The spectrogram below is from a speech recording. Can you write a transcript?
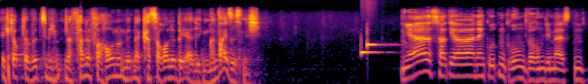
ich glaube, da wird sie mich mit einer Pfanne verhauen und mit einer Kasserolle beerdigen. Man weiß es nicht. Ja, es hat ja einen guten Grund, warum die meisten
